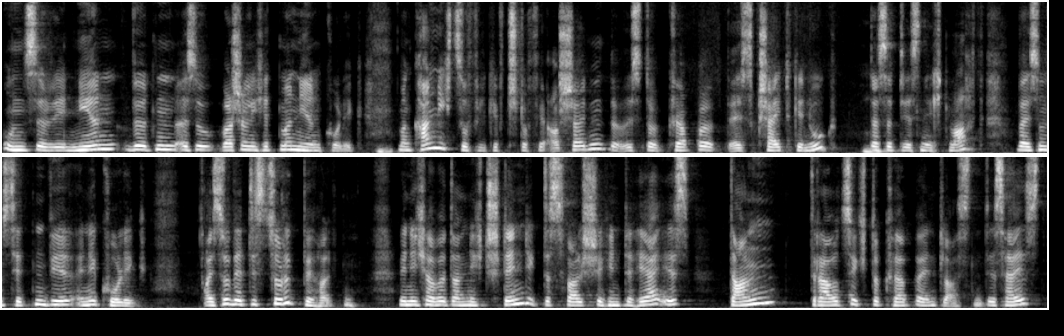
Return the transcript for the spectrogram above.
unsere Nieren würden, also wahrscheinlich hätte man Nierenkolik. Mhm. Man kann nicht so viel Giftstoffe ausscheiden, da ist der Körper, der ist gescheit genug, mhm. dass er das nicht macht, weil sonst hätten wir eine Kolik. Also wird es zurückbehalten. Wenn ich aber dann nicht ständig das Falsche hinterher ist, dann traut sich der Körper entlasten. Das heißt,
